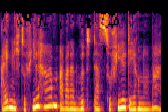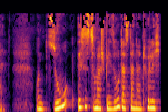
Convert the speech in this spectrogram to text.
eigentlich zu viel haben, aber dann wird das zu viel deren normal. Und so ist es zum Beispiel so, dass dann natürlich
